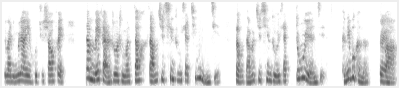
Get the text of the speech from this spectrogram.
对吧？你们俩也会去消费，但没敢说什么咱咱们去庆祝一下清明节，走咱们去庆祝一下中元节，肯定不可能，对吧？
